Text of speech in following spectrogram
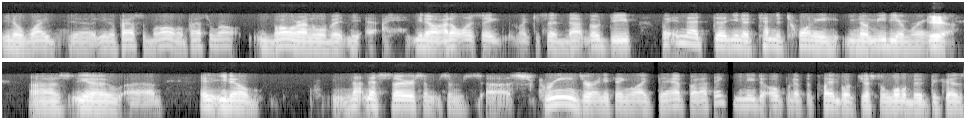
you know, White, uh, you know, pass the ball, pass the ball around a little bit. You know, I don't want to say, like you said, not go deep, but in that, uh, you know, 10 to 20, you know, medium range. Yeah. Uh, you know, uh, and you know, not necessarily some some uh, screens or anything like that, but I think you need to open up the playbook just a little bit because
